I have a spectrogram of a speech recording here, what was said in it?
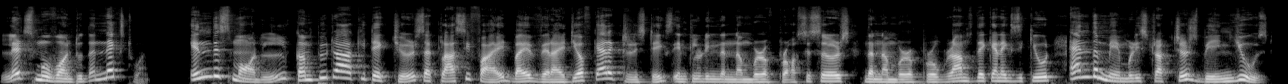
Let's move on to the next one. In this model, computer architectures are classified by a variety of characteristics including the number of processors, the number of programs they can execute, and the memory structures being used.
